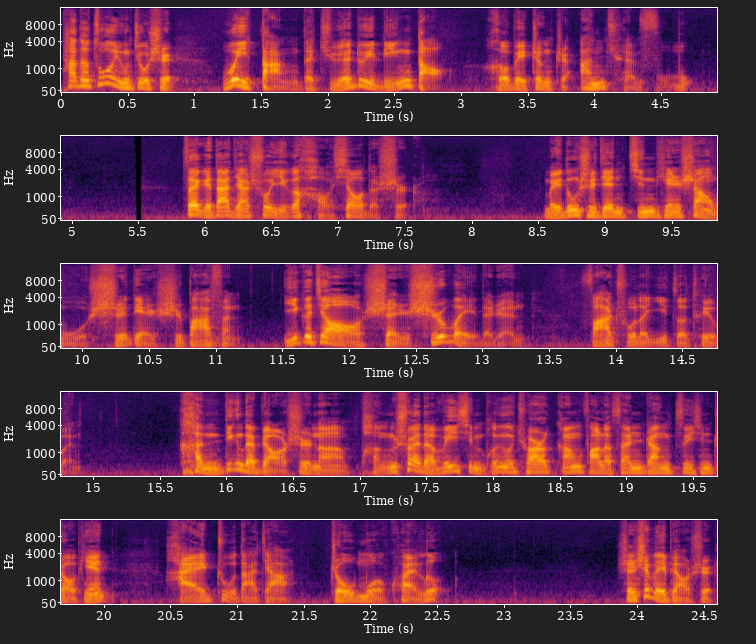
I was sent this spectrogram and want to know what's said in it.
它的作用就是为党的绝对领导和为政治安全服务。再给大家说一个好笑的事：美东时间今天上午十点十八分，一个叫沈诗伟的人。发出了一则推文，肯定的表示呢，彭帅的微信朋友圈刚发了三张最新照片，还祝大家周末快乐。沈世伟表示，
